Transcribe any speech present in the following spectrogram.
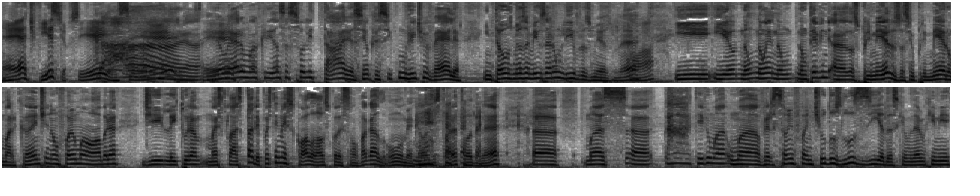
É, difícil, eu sei, Cara, eu sei. Eu era uma criança solitária, assim, eu cresci com gente velha. Então os meus amigos eram livros mesmo, né? Ó. E, e eu não, não, é- não, não teve. ah, os primeiros, assim, o primeiro marcante não foi uma obra de leitura mais clássica. Tá, depois tem na escola lá os coleção Vagalume, aquelas histórias todas, né? Ah, mas ah, ah, teve uma, uma versão infantil dos Lusíadas, que eu me lembro que me,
